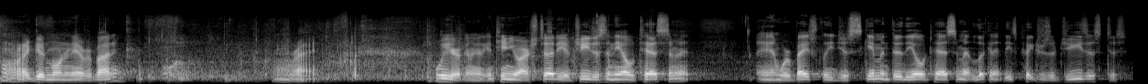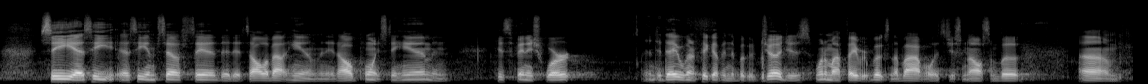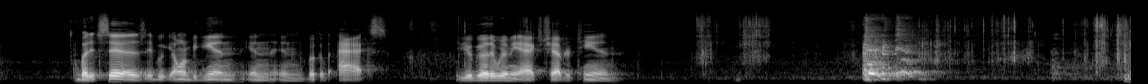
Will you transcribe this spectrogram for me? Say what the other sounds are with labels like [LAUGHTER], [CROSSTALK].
All right, good morning, everybody. Morning. All right. We are going to continue our study of Jesus in the Old Testament, and we're basically just skimming through the Old Testament, looking at these pictures of Jesus to see, as he, as he himself said, that it's all about him, and it all points to him and his finished work. And today we're going to pick up in the book of Judges, one of my favorite books in the Bible. It's just an awesome book. Um, but it says, I want to begin in, in the book of Acts. If you'll go there with me, Acts chapter 10.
